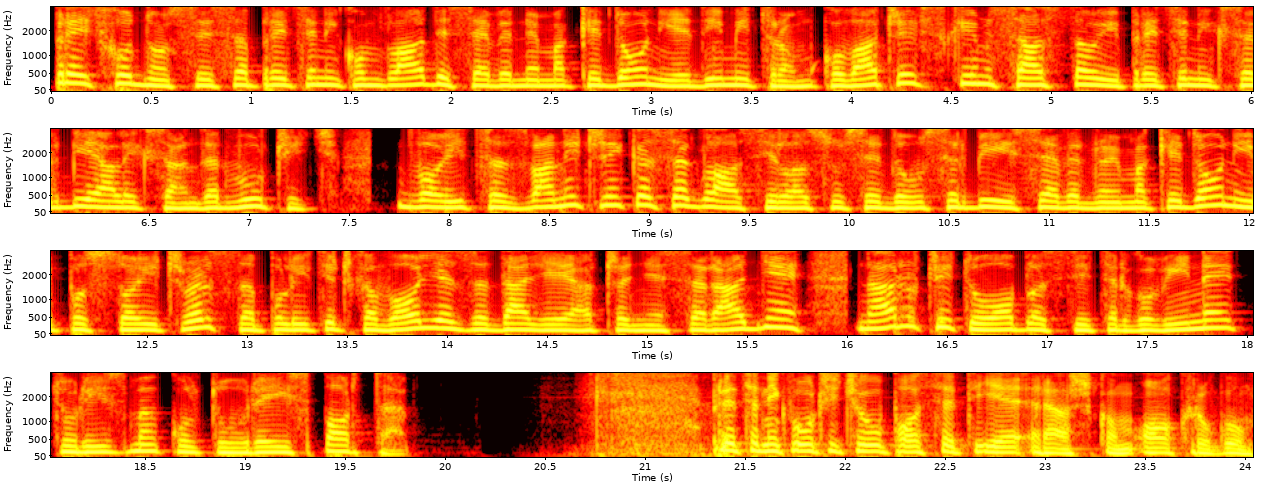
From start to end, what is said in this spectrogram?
Prethodno se sa predsjednikom vlade Severne Makedonije Dimitrom Kovačevskim sastao i predsjednik Srbije Aleksandar Vučić. Dvojica zvaničnika saglasila su se da u Srbiji i Severnoj Makedoniji postoji čvrsta politička volja za dalje jačanje saradnje, naročito u oblasti trgovine, turizma, kulture i sporta. Predsjednik Vučić u poseti je Raškom okrugu.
